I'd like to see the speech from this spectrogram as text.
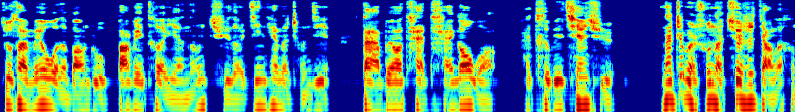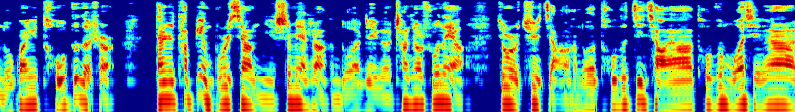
就算没有我的帮助，巴菲特也能取得今天的成绩。大家不要太抬高我，还特别谦虚。那这本书呢，确实讲了很多关于投资的事儿，但是它并不是像你市面上很多这个畅销书那样，就是去讲很多投资技巧呀、投资模型啊，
